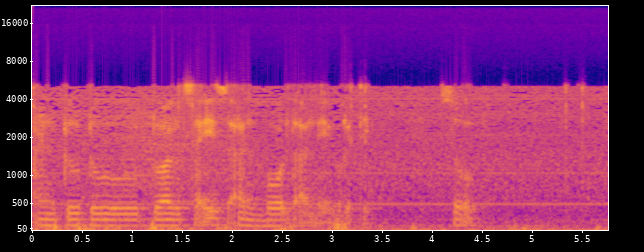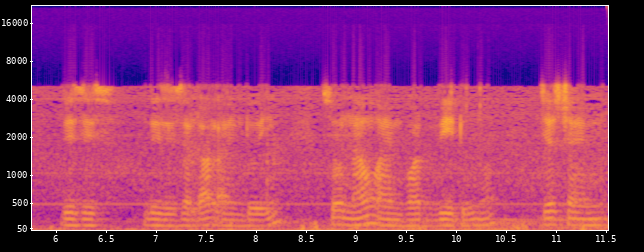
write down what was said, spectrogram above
and go to 12 size and bold and everything. So this is this is all I am doing. So now I am what we do now just I am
